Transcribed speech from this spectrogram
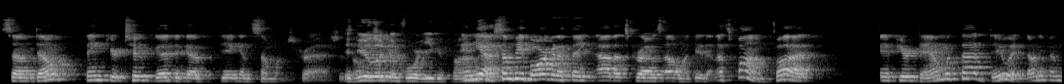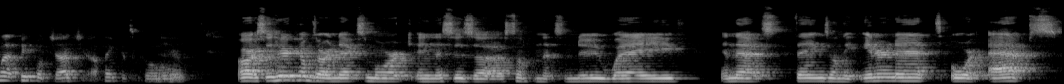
So don't think you're too good to go dig in someone's trash. If you're looking for it, you can find And it. And yeah, some people are going to think, oh, that's gross. I don't want to do that. That's fine. But if you're down with that, do it. Don't even let people judge you. I think it's cool. Yeah. All right, so here comes our next mark, and this is uh, something that's new wave, and that's things on the internet or apps.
